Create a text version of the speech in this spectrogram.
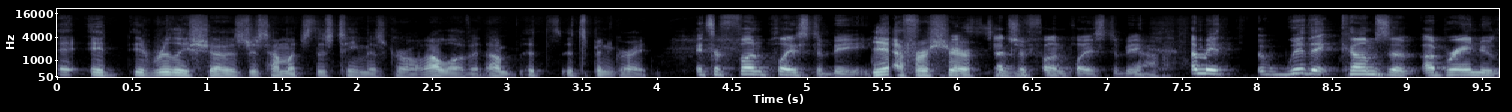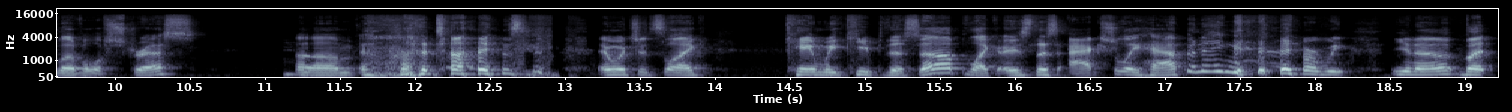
it it, it really shows just how much this team has grown. I love it. Um, it's it's been great. It's a fun place to be. Yeah, for sure. It's such a fun place to be. Yeah. I mean, with it comes a, a brand new level of stress. Um, a lot of times, in which it's like, can we keep this up? Like, is this actually happening? Are we, you know? But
